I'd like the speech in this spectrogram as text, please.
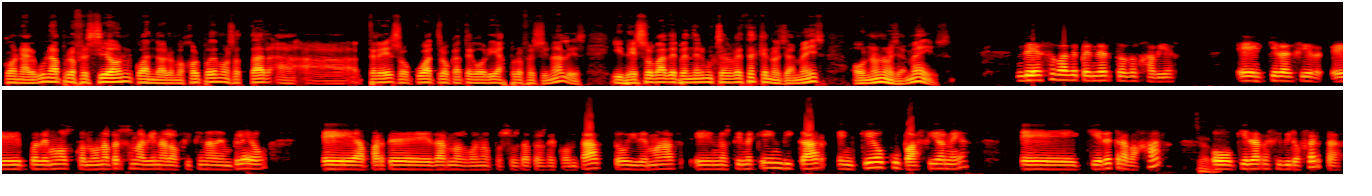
con alguna profesión cuando a lo mejor podemos optar a, tres o cuatro categorías profesionales y de eso va a depender muchas veces que nos llaméis o no nos llaméis. De eso va a depender todo, Javier. Eh, quiero decir, eh, podemos, cuando una persona viene a la oficina de empleo, eh, aparte de darnos bueno, pues sus datos de contacto y demás, nos tiene que indicar en qué ocupaciones quiere trabajar o quiere recibir ofertas.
